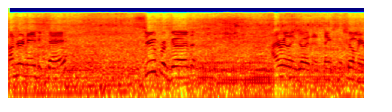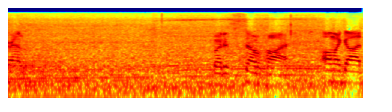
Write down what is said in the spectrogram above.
180k. Super good. I really enjoyed it. Thanks for showing me around. But it's so hot. Oh my god.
